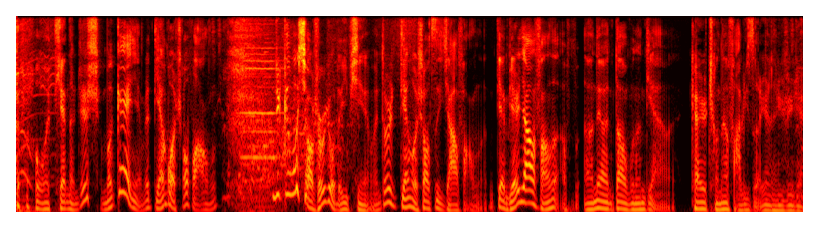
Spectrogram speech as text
我天哪，这是什么概念？这点火烧房子，这跟我小时候有的一拼，都是点火烧自己家房子，点别人家的房子啊，那样倒不能点，开始承担法律责任了，是不是？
